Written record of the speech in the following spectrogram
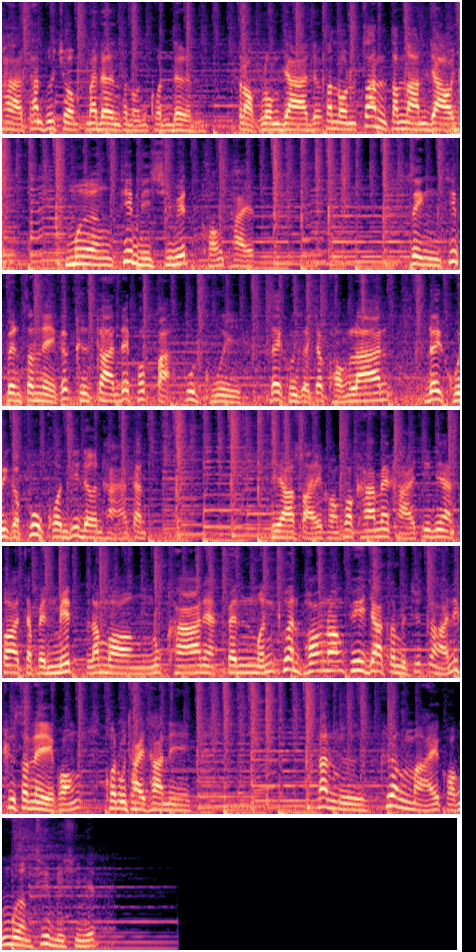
พาท่านผู้ชมมาเดินถนนคนเดิน ตรอกลงยาถนนสั้นตำนานยาว เมืองที่มีชีวิตของไทย สิ่งที่เป็นเสน่ห์ก็คือการได้พบปะพูดคุย ได้คุยกับเจ้าของร้าน ได้คุยกับผู้คนที่เดินหากันทยาศัยของพ่อค้าแม่ขายที่นี่ก็จะเป็นมิตรและมองลูกค้าเนี่ยเป็นเหมือนเพื่อนพ้องน้องพี่ญาติสมิทชิดสหายนี่คือเสน่ห์ของคนอุทัยธานี นั่นคือเครื่องหมายของเมืองที่มีชีวิต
